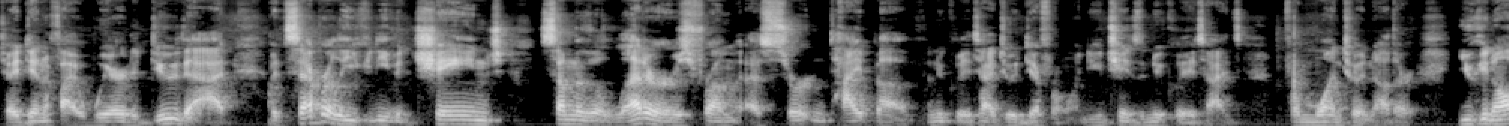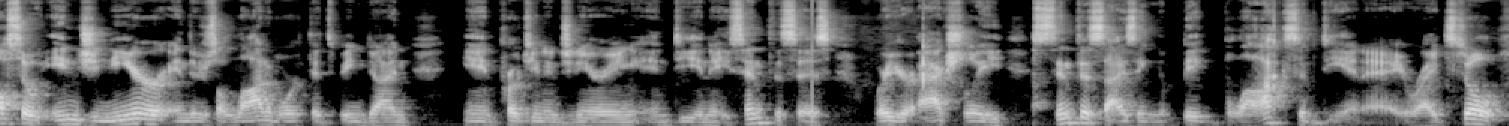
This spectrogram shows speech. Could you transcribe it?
to identify where to do that. But separately, you can even change some of the letters from a certain type of nucleotide to a different one. You can change the nucleotides from one to another. You can also engineer, and there's a lot of work that's being done in protein engineering and DNA synthesis, where you're actually synthesizing the big blocks of DNA, right? Still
